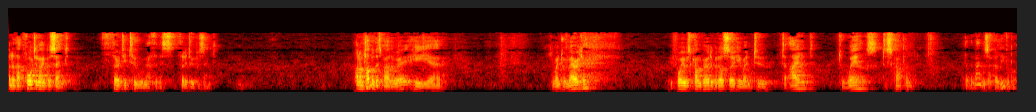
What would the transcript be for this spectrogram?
And of that 49%, 32 were Methodists, 32%. And on top of this, by the way, he, uh, he went to America before he was converted, but also he went to, to Ireland, to Wales, to Scotland. The, the man was unbelievable.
